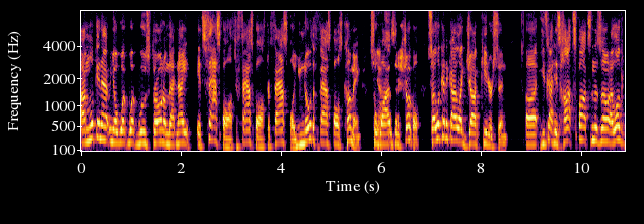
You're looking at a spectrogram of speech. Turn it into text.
I'm looking at you know what what Woo's throwing him that night. It's fastball after fastball after fastball. You know the fastball's coming. So yes. why is it a struggle? So I look at a guy like Joc Pederson. Uh, he's got his hot spots in the zone. I love.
